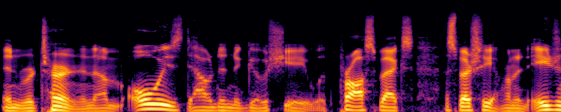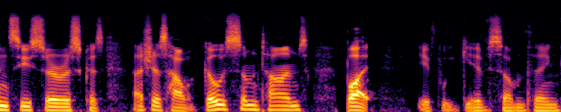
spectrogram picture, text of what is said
in return. And I'm always down to negotiate with prospects, especially on an agency service, because that's just how it goes sometimes. But if we give something,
